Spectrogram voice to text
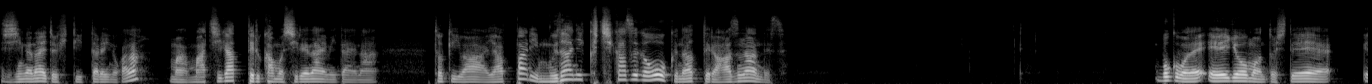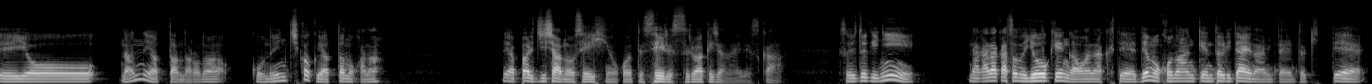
自信がない時って言ったらいいのかな？まあ間違ってるかもしれないみたいな時はやっぱり無駄に口数が多くなってるはずなんです。僕もね営業マンとして営業何年やったんだろうな？5年近くやったのかな？でやっぱり自社の製品をこうやってセールスするわけじゃないですか。そういう時になかなかその要件が合わなくてでもこの案件取りたいなみたいな時って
